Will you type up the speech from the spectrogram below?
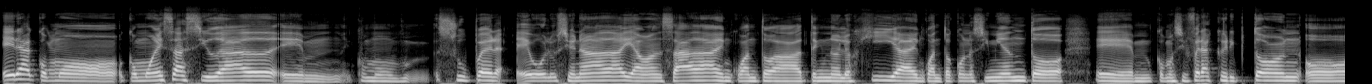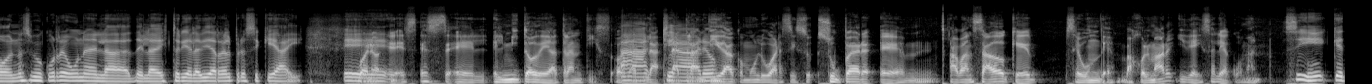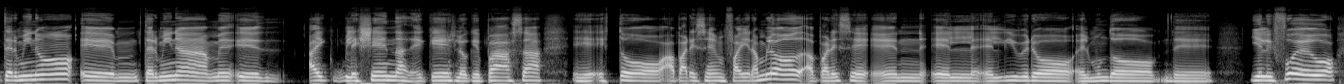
era como, como esa ciudad em, como súper evolucionada y avanzada en cuanto a tecnología, en cuanto a conocimiento, em, como si fuera Krypton o no se me ocurre una de la, de la historia de la vida real, pero sé que hay. Eh, bueno, es, el, mito de Atlantis, o la, ah, Atlántida como un lugar súper em, avanzado que se hunde bajo el mar y de ahí sale Aquaman. Sí, que terminó, termina... Eh, hay leyendas de qué es lo que pasa. Eh, esto aparece en Fire and Blood, aparece en el, el, libro El mundo de hielo y fuego.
